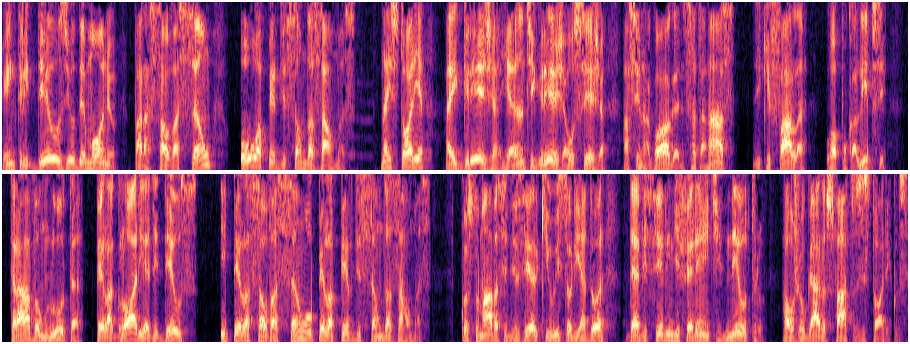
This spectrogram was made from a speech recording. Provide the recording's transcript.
entre Deus e o demônio para a salvação ou a perdição das almas. Na história, a igreja e a anti-igreja, ou seja, a sinagoga de Satanás, de que fala o Apocalipse, travam luta pela glória de Deus e pela salvação ou pela perdição das almas. Costumava-se dizer que o historiador deve ser indiferente, neutro, ao julgar os fatos históricos.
